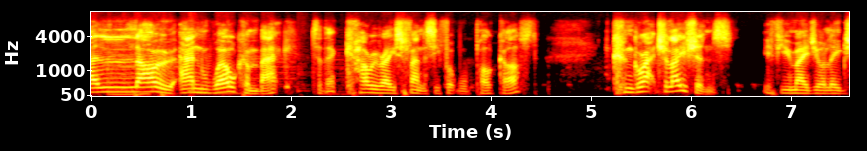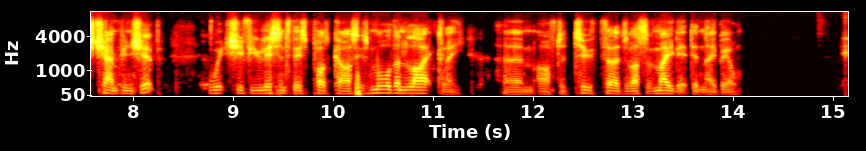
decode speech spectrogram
Hello and welcome back to the Curry Race Fantasy Football Podcast. Congratulations if you made your league's championship, which, if you listen to this podcast, is more than likely um, after two thirds of us have made it, didn't they, Bill?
